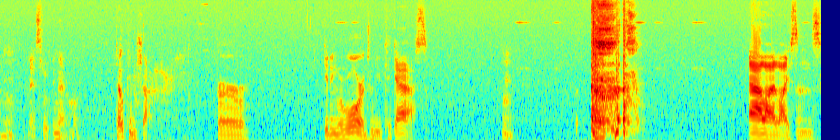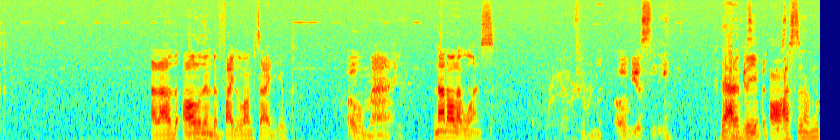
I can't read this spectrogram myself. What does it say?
Hmm, nice looking armor. Token shop. For getting rewards when you kick ass. Hmm. Ally license. Allow the, all of them to fight alongside you. Oh my. Not all at once. Obviously. That'd be awesome.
